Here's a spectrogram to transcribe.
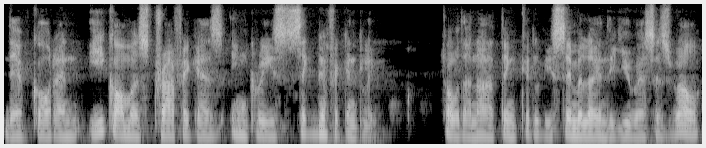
they've got an e-commerce traffic has increased significantly over there. And I think it'll be similar in the US as well.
